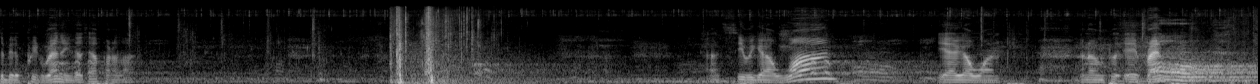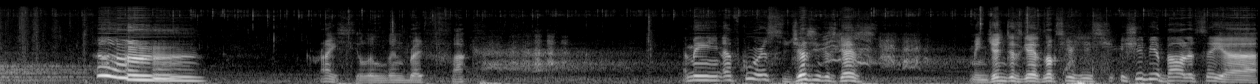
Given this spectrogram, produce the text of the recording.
A bit of pre-rendering does help out a lot. Let's see, we got one. Yeah, I got one. And I'm a friend. Christ, you little inbred fuck. I mean, of course, judging this guy's... I mean, judging this guy's looks here, he, sh he should be about, let's say, uh,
